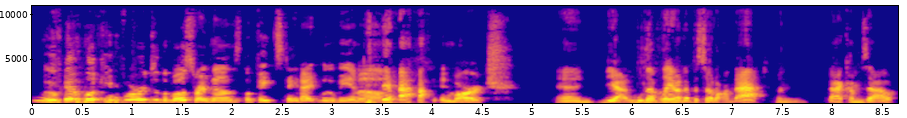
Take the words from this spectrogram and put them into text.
movie I'm looking forward to the most right now is the Fate Stay Night movie in uh yeah, in March. and yeah, we'll definitely have an episode on that when that comes out.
